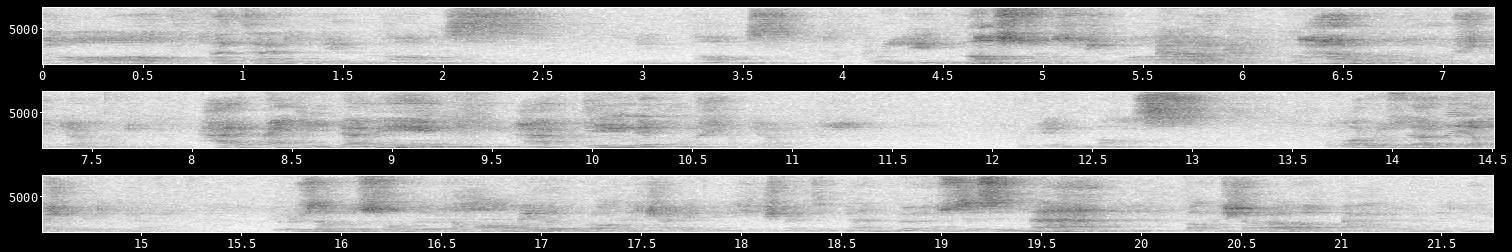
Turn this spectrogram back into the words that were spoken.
kafətən linnas linnas bu linnas sözü ki var bu hər adamın xoşuna gəlmir hər əqidənin, hər dinin xoşuna linnas bunlar özləri də yaxşı bilirlər görürsən bu son dövrdə hamı ilə Quran-ı Kərimin hikmətindən, möcüzəsindən danışaraq bəhrələnirlər.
